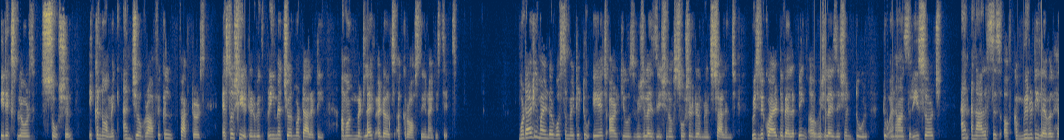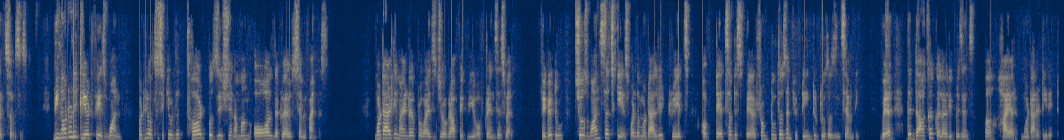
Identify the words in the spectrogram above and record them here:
It explores social, economic, and geographical factors associated with premature mortality among midlife adults across the United States. Mortality Minder was submitted to AHRQ's Visualization of Social Determinants Challenge, which required developing a visualization tool to enhance research and analysis of community level health services. We not only cleared phase one, but we also secured the third position among all the 12 semifinalists. Mortality Minder provides geographic view of trends as well. Figure 2 shows one such case for the mortality rates of deaths of despair from 2015 to 2017 where the darker color represents a higher mortality rate.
